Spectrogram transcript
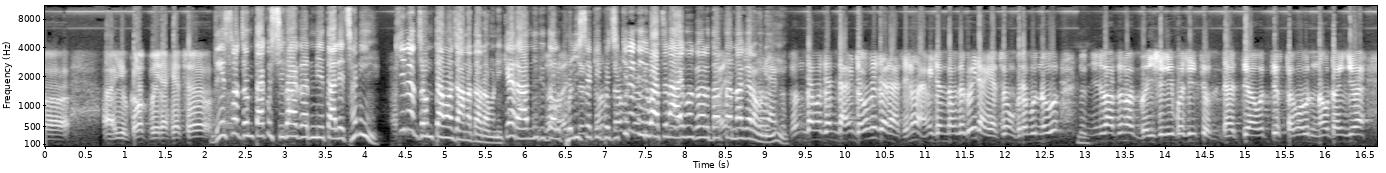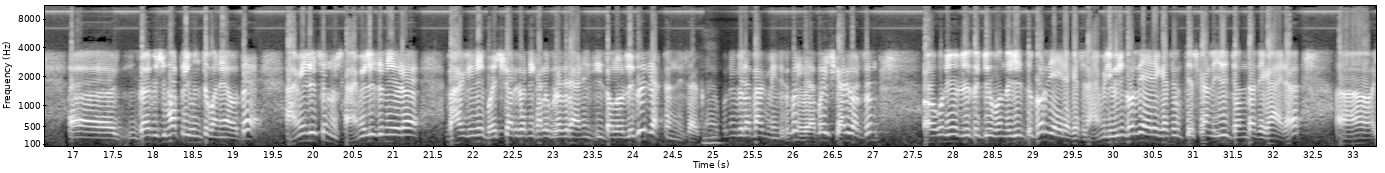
यो गलत भइराखेको छ देश र जनताको सेवा गर्ने नेताले छ नि? किन जनतामा जान डराउने? क्या राजनीतिक दल खोलिसकेपछि किन निर्वाचन आयोगमा गएर दर्ता नगराउने? जनतामा जनता हामी डराउँदै डराएको छैनौँ। हामी जनतामा त गइरहेका छौँ। कुरा बुझ्नुभयो त्यो निर्वाचनमा गइसकेपछि त्यो त्यो अब त्यस ठाउँको नौटङ्कीमा गएपछि मात्रै हुन्छ भने हो त हामीले सुन्नुहोस्। हामीले चाहिँ एउटा भाग लिने बहिष्कार गर्ने खालको कुरा राजनीतिक दलहरूले गरिराख्छन् नि सर। कुनै बेला भाग लिन्छ कुनै बेला बहिष्कार गर्छन्। उनीहरूले त के हो भनेदेखि त गर्दै आइरहेका छन्। हामीले पनि गर्दै आइरहेका छौँ। त्यस कारणले चाहिँ जनता देखाएर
